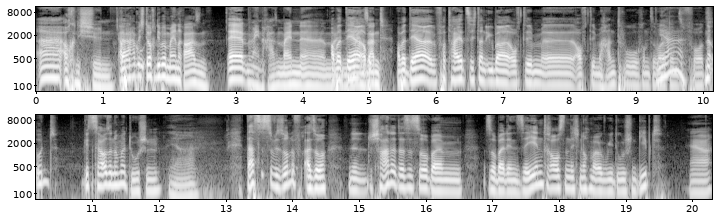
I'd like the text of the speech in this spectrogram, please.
Ah, auch nicht schön. Aber Da habe ich doch lieber meinen Rasen. Äh, mein Rasen, mein, äh, mein, Aber der- mein aber- Sand. Aber der verteilt sich dann überall auf dem, äh, auf dem Handtuch und so weiter und so fort. Na und? Gehst zu Hause nochmal duschen. Ja. Das ist sowieso eine, also ne, schade, dass es so beim, so bei den Seen draußen nicht nochmal irgendwie Duschen gibt. Ja.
